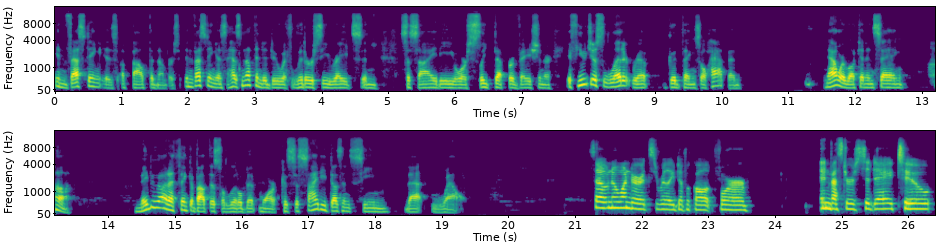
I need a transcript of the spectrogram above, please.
investing is about the numbers. Investing is, has nothing to do with literacy rates in society or sleep deprivation. Or if you just let it rip, good things will happen. Now we're looking and saying, huh, maybe we ought to think about this a little bit more because society doesn't seem that well. So, no wonder it's really difficult for investors today to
